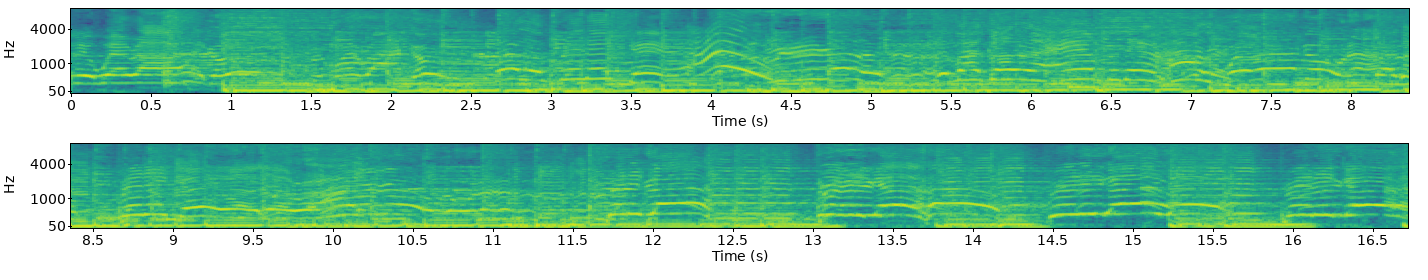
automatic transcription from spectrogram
Everywhere I go, everywhere I go, a pretty girl. If I go to Amsterdam, Holland, there's a pretty girl right? Pretty girl, pretty girl, pretty girl, yeah. pretty girl,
